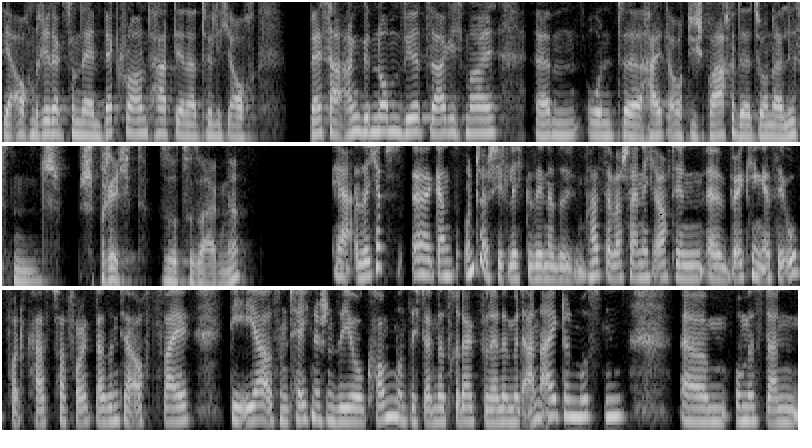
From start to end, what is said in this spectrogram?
der auch einen redaktionellen Background hat, der natürlich auch besser angenommen wird, sage ich mal, ähm, und äh, halt auch die Sprache der Journalisten spricht, sozusagen, ne? Ja, also ich habe es äh, ganz unterschiedlich gesehen. Also du hast ja wahrscheinlich auch den äh, Breaking SEO Podcast verfolgt. Da sind ja auch zwei, die eher aus dem technischen SEO kommen und sich dann das Redaktionelle mit aneignen mussten, ähm, um es dann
